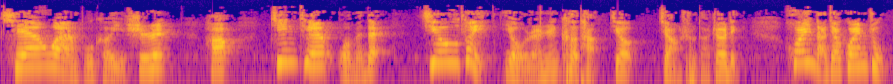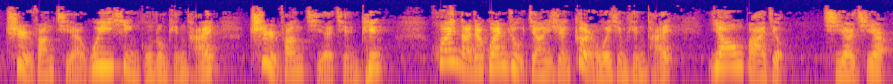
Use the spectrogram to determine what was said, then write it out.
千万不可以湿润。好，今天我们的灸对有缘人课堂就讲述到这里，欢迎大家关注赤方企业微信公众平台“赤方企业全拼”，欢迎大家关注江医生个人微信平台幺八九七二七二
